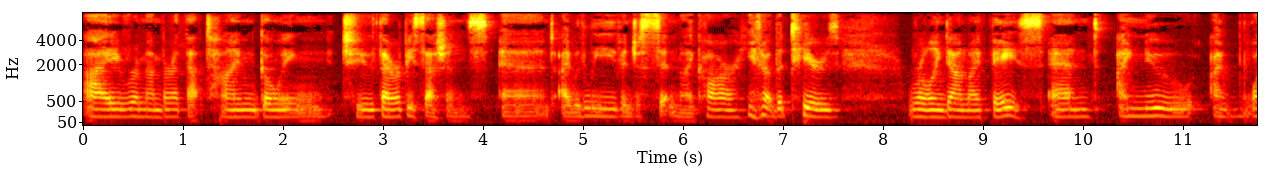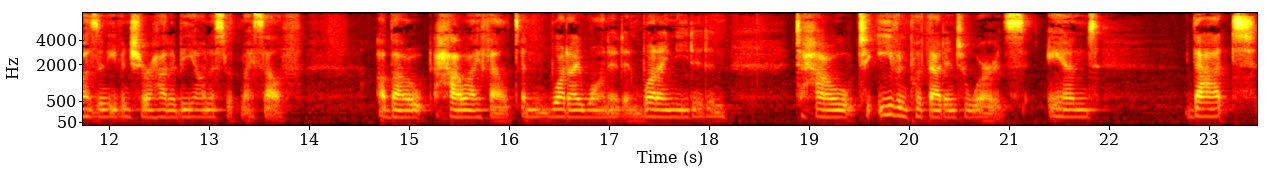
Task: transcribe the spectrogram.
I remember at that time going to therapy sessions and I would leave and just sit in my car, you know, the tears rolling down my face. And I knew I wasn't even sure how to be honest with myself about how I felt and what I wanted and what I needed and to how to even put that into words. And that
